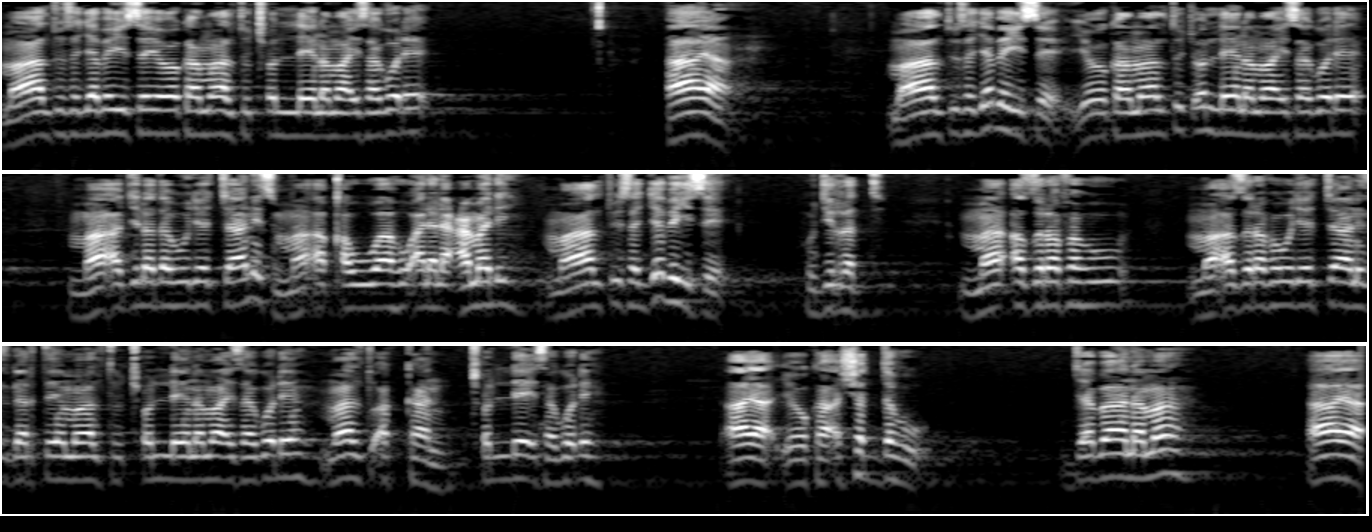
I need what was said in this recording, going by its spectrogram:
maaltu isa jabeeyse yookaan maaltu collee namaa isa godhe aayaa maaltu isa jabeeyse yookaan maaltu collee namaa isa godhe ما أجلده جتانس ما أقواه على العمل مالت سجبيس هجرت ما ma azrafahuu jechaanis gartee maaltu collee namaa isa godhe? Maaltu akkaan collee isa godhe? Aya yookaan ashaddahu. Jabaa namaa? Aya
